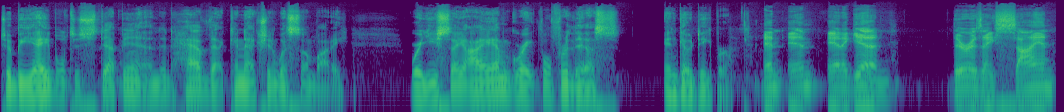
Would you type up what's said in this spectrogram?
to be able to step in and have that connection with somebody where you say, I am grateful for this and go deeper. And and and again, there is a science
